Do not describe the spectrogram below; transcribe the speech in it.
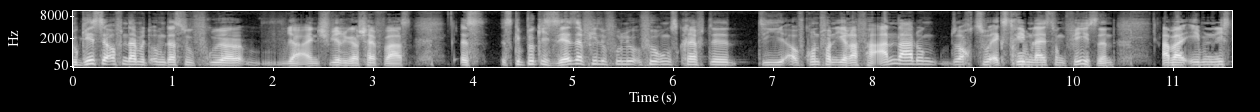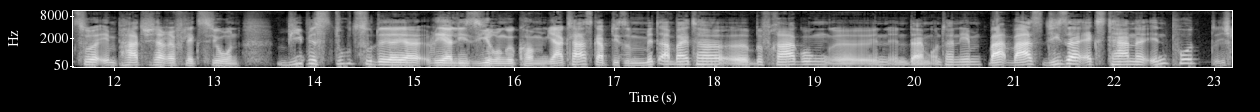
Du gehst ja offen damit um, dass du früher ja ein schwieriger Chef warst. Es, es gibt wirklich sehr, sehr viele Führungskräfte, die aufgrund von ihrer Veranladung doch zu extremen Leistungen fähig sind, aber eben nicht zur empathischer Reflexion. Wie bist du zu der Realisierung gekommen? Ja, klar, es gab diese Mitarbeiterbefragung äh, in, in deinem Unternehmen. War, war es dieser externe Input? Ich,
